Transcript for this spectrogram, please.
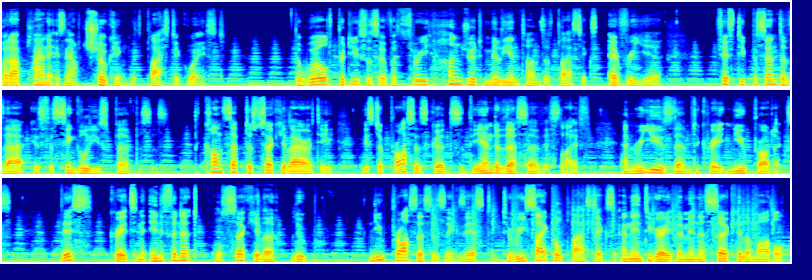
But our planet is now choking with plastic waste. The world produces over 300 million tons of plastics every year. 50% of that is for single use purposes. The concept of circularity is to process goods at the end of their service life and reuse them to create new products. This creates an infinite or circular loop. New processes exist to recycle plastics and integrate them in a circular model.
